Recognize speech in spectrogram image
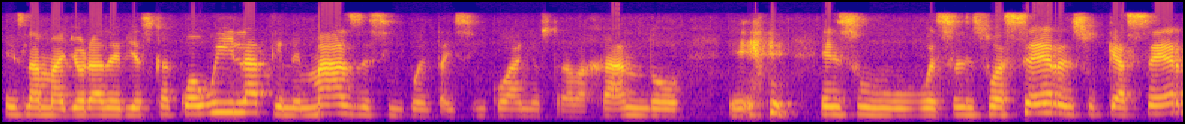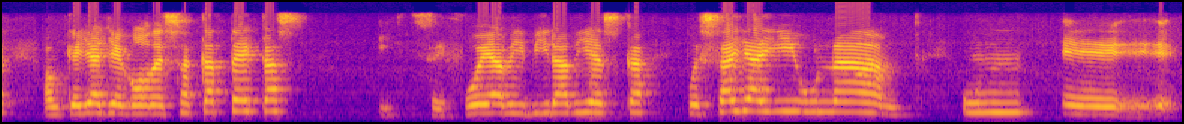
es la mayora de Viesca Coahuila, tiene más de 55 años trabajando eh, en, su, pues, en su hacer, en su quehacer, aunque ella llegó de Zacatecas, y se fue a vivir a Viesca, pues hay ahí una, un, eh,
